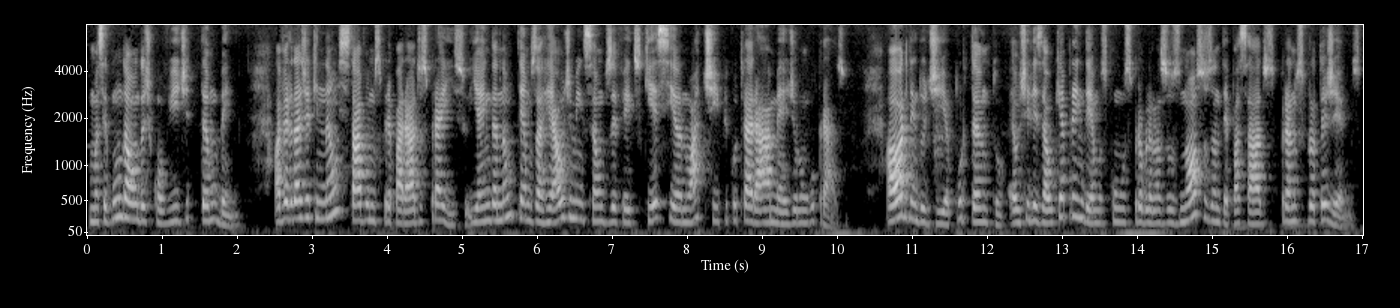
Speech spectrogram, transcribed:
uma segunda onda de Covid também. A verdade é que não estávamos preparados para isso e ainda não temos a real dimensão dos efeitos que esse ano atípico trará a médio e longo prazo. A ordem do dia, portanto, é utilizar o que aprendemos com os problemas dos nossos antepassados para nos protegermos,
